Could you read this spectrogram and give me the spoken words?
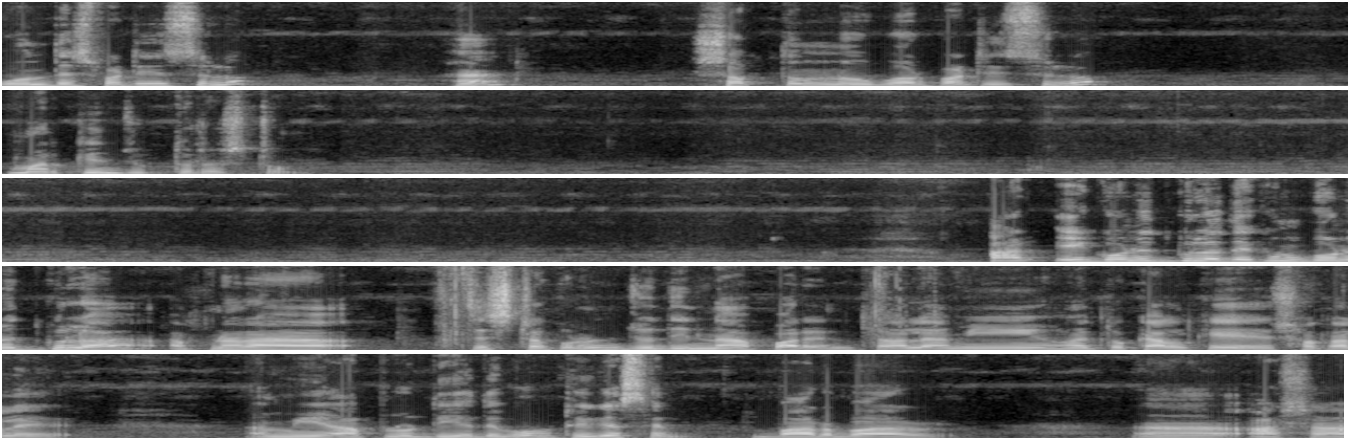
কোন দেশ পাঠিয়েছিল? হ্যাঁ? সপ্তম নৌবহর পাঠিয়েছিল মার্কিন যুক্তরাষ্ট্র। আর এই গণিতগুলো দেখুন, গণিতগুলো আপনারা চেষ্টা করুন, যদি না পারেন তাহলে আমি হয়তো কালকে সকালে আমি আপলোড দিয়ে দেবো, ঠিক আছে? বারবার আসা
